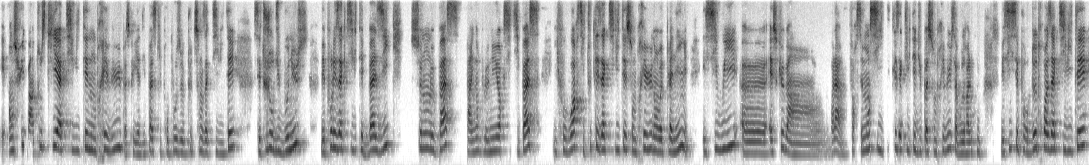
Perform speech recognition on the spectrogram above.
Et ensuite, ben, tout ce qui est activités non prévues, parce qu'il y a des passes qui proposent plus de 100 activités, c'est toujours du bonus. Mais pour les activités basiques, selon le pass, par exemple le New York City Pass, il faut voir si toutes les activités sont prévues dans votre planning et si oui, euh, est-ce que ben voilà, forcément si toutes les activités du pass sont prévues, ça vaudra le coup. Mais si c'est pour deux trois activités,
